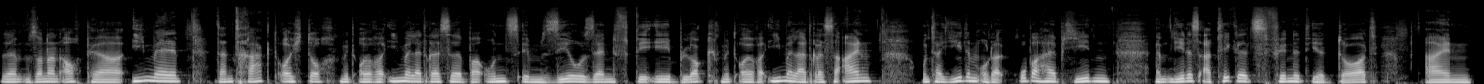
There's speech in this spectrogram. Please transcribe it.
ähm, sondern auch per E-Mail, dann tragt euch doch mit eurer E-Mail-Adresse bei uns im seosenf.de Blog mit eurer E-Mail-Adresse ein. Unter jedem oder oberhalb jeden, ähm, jedes Artikels findet ihr dort ein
